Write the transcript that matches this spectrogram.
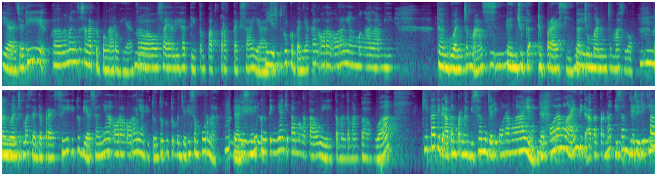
Ya, jadi uh, memang itu sangat berpengaruh ya. Hmm. Kalau saya lihat di tempat praktek saya, Iya. justru kebanyakan orang-orang yang mengalami gangguan cemas Mm-mm. dan juga depresi, nggak Iya. cuman cemas loh. Mm-mm. Gangguan cemas dan depresi itu biasanya orang-orang yang dituntut untuk menjadi sempurna. Hmm, Nah, iya, di sini pentingnya kita mengetahui teman-teman bahwa kita tidak akan pernah bisa menjadi orang lain dan orang lain tidak akan pernah bisa menjadi, kita.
